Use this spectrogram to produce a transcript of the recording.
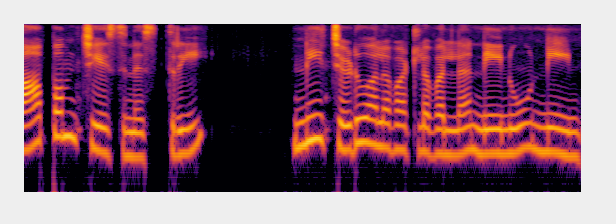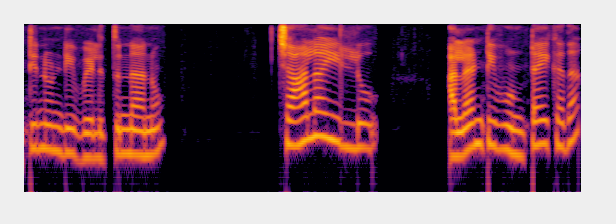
పాపం చేసిన స్త్రీ నీ చెడు అలవాట్ల వల్ల నేను నీ ఇంటి నుండి వెళుతున్నాను. చాలా ఇళ్ళు అలాంటివి ఉంటాయి కదా?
